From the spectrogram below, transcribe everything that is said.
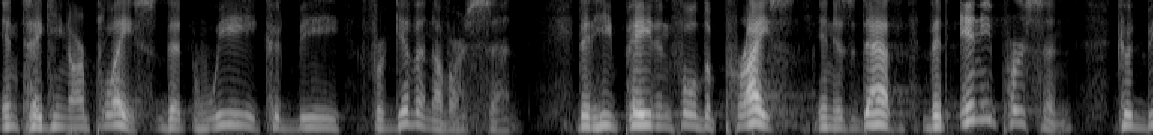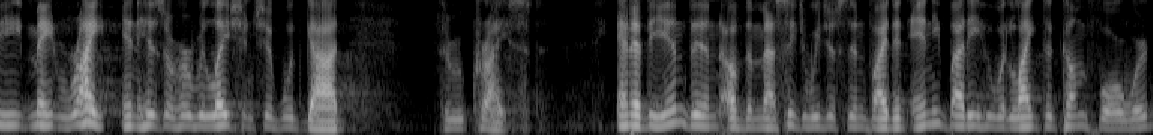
in taking our place, that we could be forgiven of our sin, that he paid in full the price in his death, that any person could be made right in his or her relationship with God through Christ. And at the end then of the message, we just invited anybody who would like to come forward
